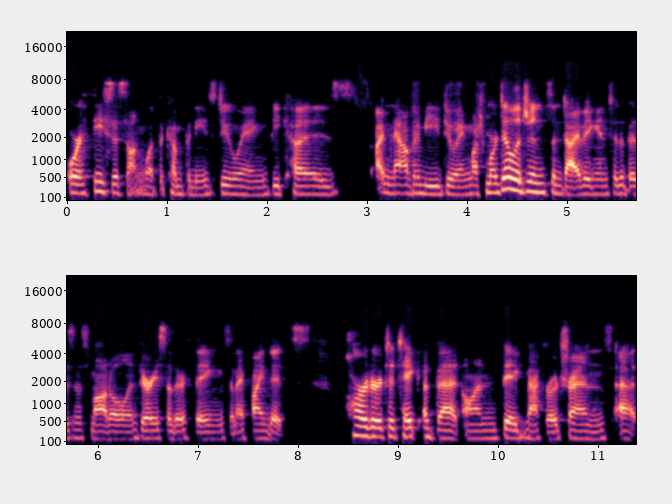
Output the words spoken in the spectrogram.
or a thesis on what the company is doing because I'm now going to be doing much more diligence and diving into the business model and various other things. And I find it's harder to take a bet on big macro trends at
